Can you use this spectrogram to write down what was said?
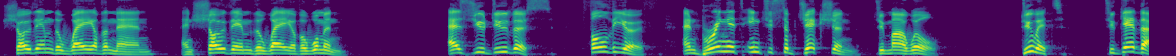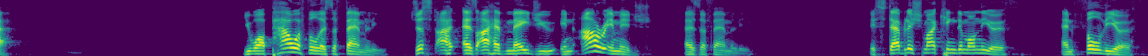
Show them the way of a man and show them the way of a woman. As you do this, fill the earth and bring it into subjection to my will. Do it together. You are powerful as a family, just as I have made you in our image as a family. Establish my kingdom on the earth and fill the earth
